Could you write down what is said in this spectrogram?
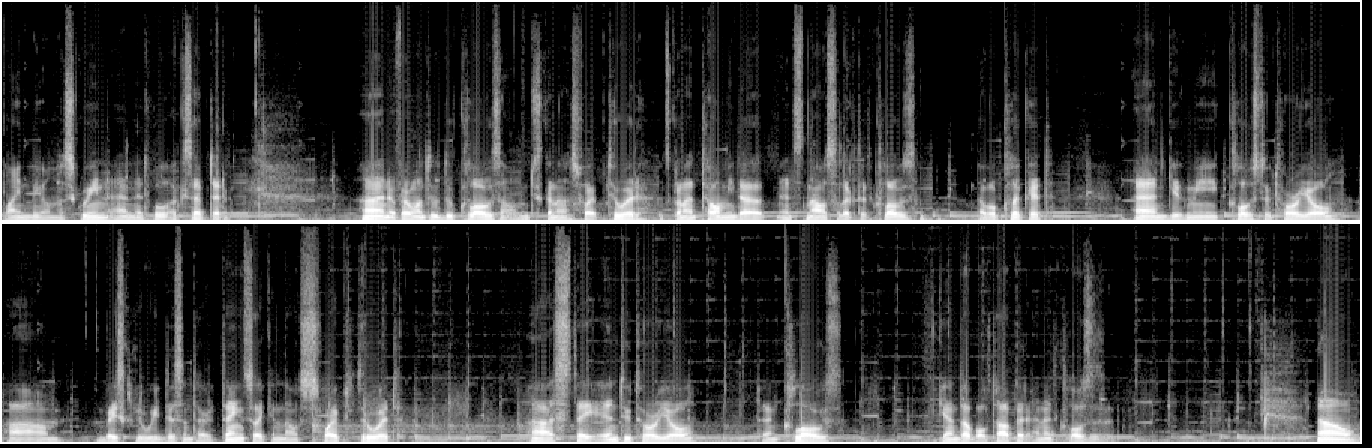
blindly on the screen and it will accept it. And if I want to do close, I'm just gonna swipe to it. It's gonna tell me that it's now selected close. Double click it and give me close tutorial. Um, basically read this entire thing so I can now swipe through it uh, stay in tutorial then close again double tap it and it closes it now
